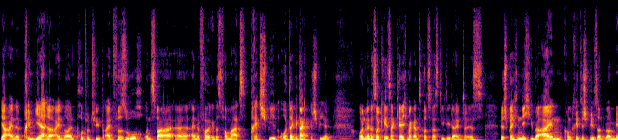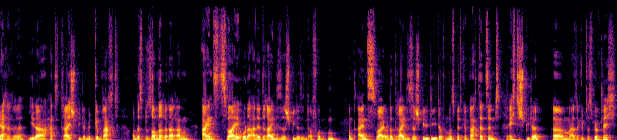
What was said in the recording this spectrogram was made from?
ja, eine Premiere, einen neuen Prototyp, einen Versuch, und zwar äh, eine Folge des Formats Brettspiel oder Gedankenspiel. Und wenn das okay ist, erkläre ich mal ganz kurz, was die Idee dahinter ist. Wir sprechen nicht über ein konkretes Spiel, sondern über mehrere. Jeder hat drei Spiele mitgebracht. Und das Besondere daran, eins, zwei oder alle drei dieser Spiele sind erfunden. Und eins, zwei oder drei dieser Spiele, die jeder von uns mitgebracht hat, sind echte Spiele. Ähm, also gibt es wirklich.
